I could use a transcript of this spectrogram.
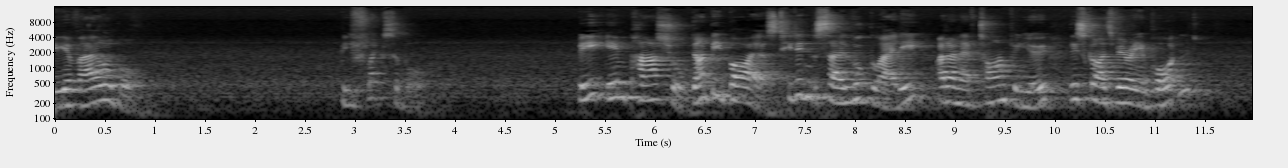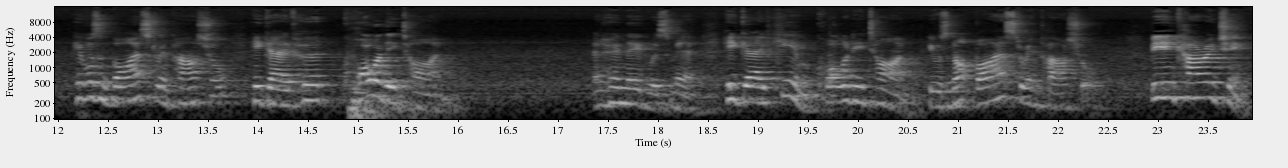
be available, be flexible, be impartial. Don't be biased. He didn't say, Look, lady, I don't have time for you. This guy's very important. He wasn't biased or impartial. He gave her quality time and her need was met. He gave him quality time. He was not biased or impartial. Be encouraging.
